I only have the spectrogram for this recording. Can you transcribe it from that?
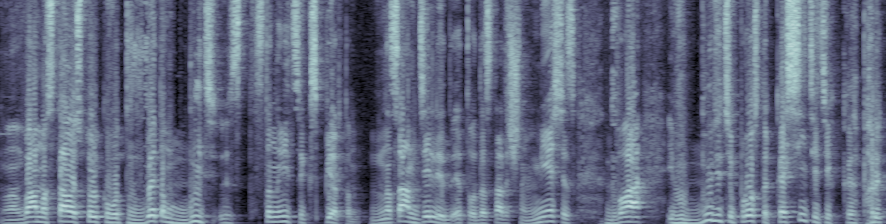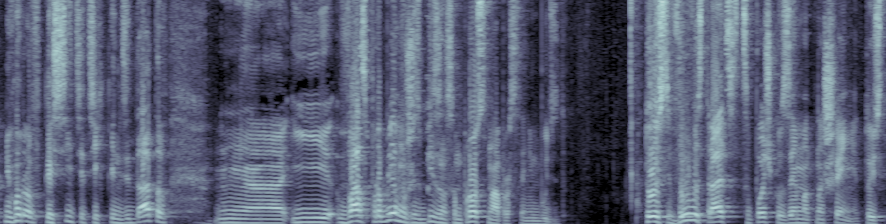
вам осталось только вот в этом быть, становиться экспертом. На самом деле этого достаточно месяц, два, и вы будете просто косить этих партнеров, косить этих кандидатов, э, и у вас проблем уже с бизнесом просто-напросто не будет. То есть вы выстраиваете цепочку взаимоотношений. То есть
